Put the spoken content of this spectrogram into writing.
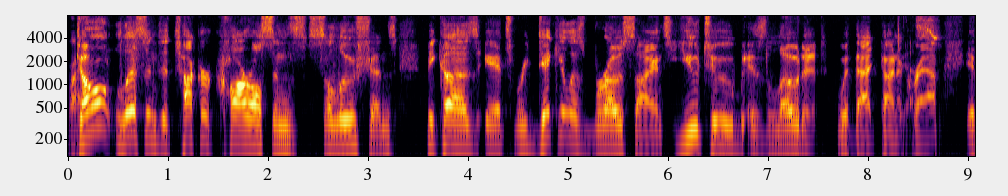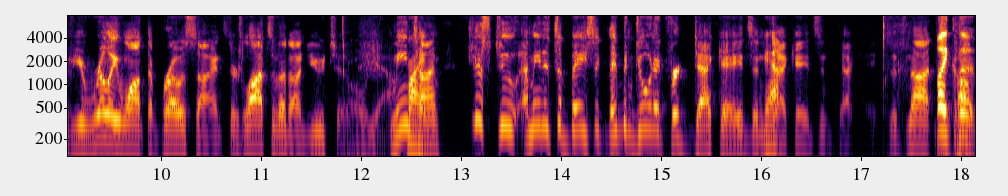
Right. Don't listen to Tucker Carlson's solutions because it's ridiculous bro science. YouTube is loaded with that kind of crap. If you really want the bro science, there's lots of it on YouTube. Oh, yeah. Meantime, just do. I mean, it's a basic. They've been doing it for decades and Yeah. decades and decades. It's not Like the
